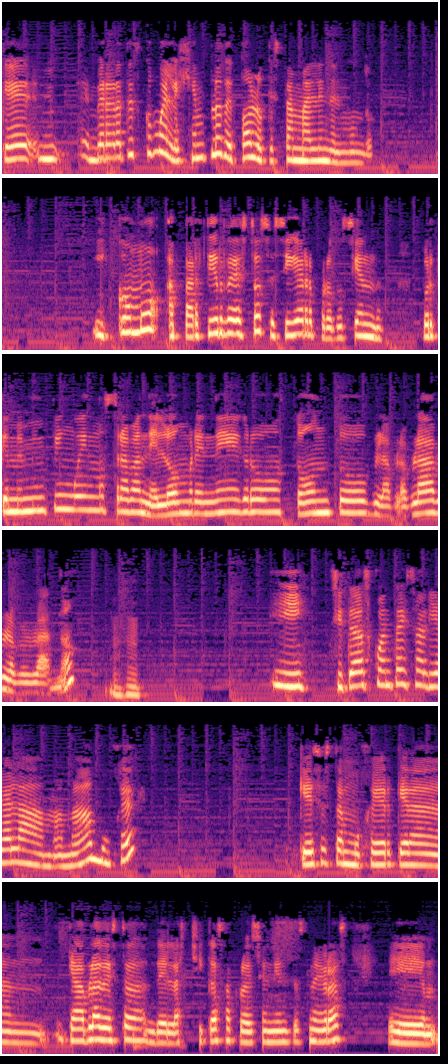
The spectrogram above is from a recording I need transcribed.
que en verdad es como el ejemplo de todo lo que está mal en el mundo. Y cómo a partir de esto se sigue reproduciendo. Porque Memín Pingüín mostraban el hombre negro, tonto, bla, bla, bla, bla, bla, bla, ¿no? Y si te das cuenta, ahí salía la mamá, mujer, que es esta mujer que eran, que habla de esta, de las chicas afrodescendientes negras, eh,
